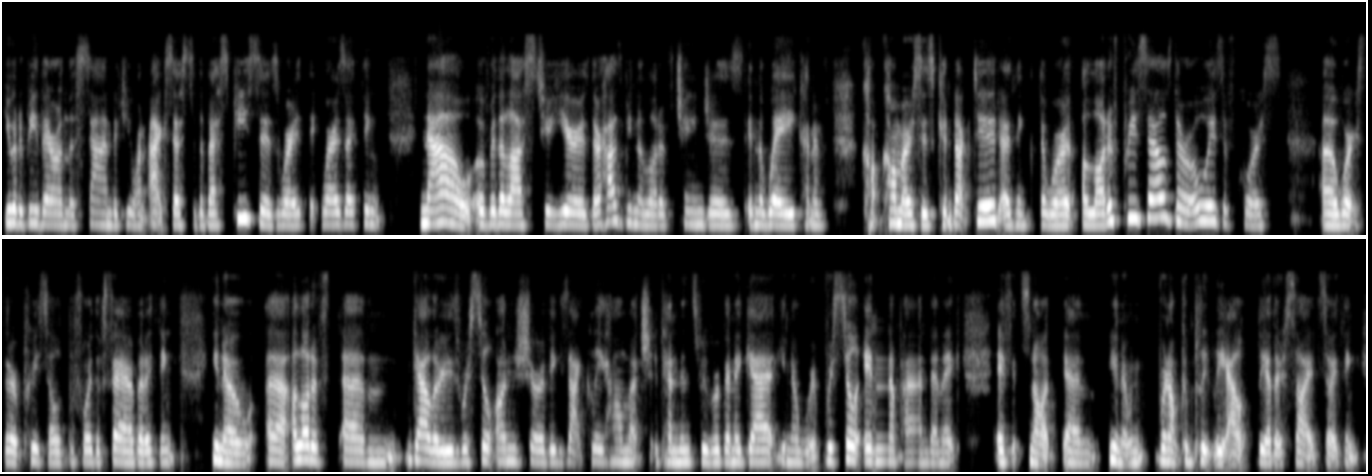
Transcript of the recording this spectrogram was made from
you got to be there on the stand if you want access to the best pieces. Where I th- whereas I think now, over the last two years, there has been a lot of changes in the way kind of co- commerce is conducted. I think there were a lot of pre sales. There are always, of course, uh, works that are pre-sold before the fair. But I think you know uh, a lot of um, galleries were still unsure of exactly how much attendance we were going to get. You know, we're, we're still in a pandemic. If it's not, um, you know, we're not completely out the other side. So I think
